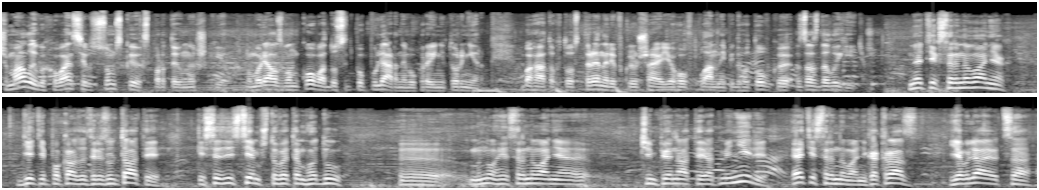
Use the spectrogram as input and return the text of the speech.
Чимало й вихованців сумських спортивних шкіл. Меморіал Звонкова досить популярний в Україні турнір. Багато хто з тренерів включає його в плани підготовки заздалегідь. На этих соревнованиях дети показывают результаты. И в связи с тем, что в этом году э, многие соревнования, чемпионаты отменили, эти соревнования как раз являются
